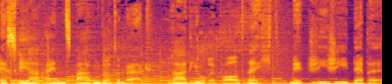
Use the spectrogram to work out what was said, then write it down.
SWR1 Baden-Württemberg. Radioreport Recht mit Gigi Deppe.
